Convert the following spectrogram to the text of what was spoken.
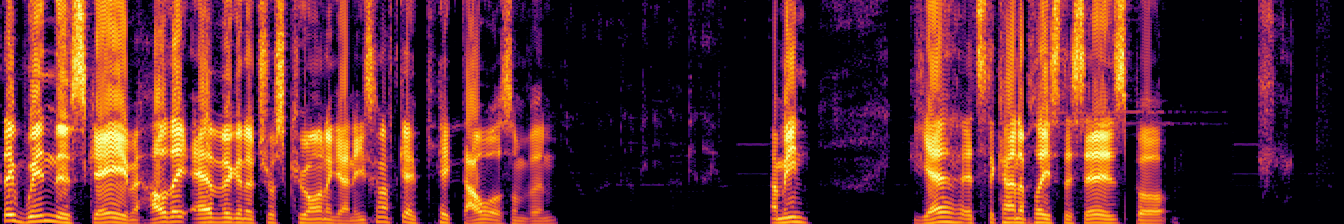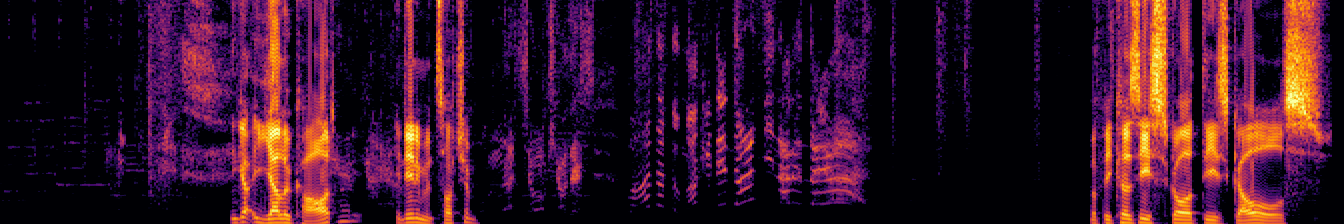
They win this game. How are they ever going to trust Kuon again? He's going to have to get kicked out or something. I mean, yeah, it's the kind of place this is, but... He got a yellow card. He didn't even touch him. But because he scored these goals,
